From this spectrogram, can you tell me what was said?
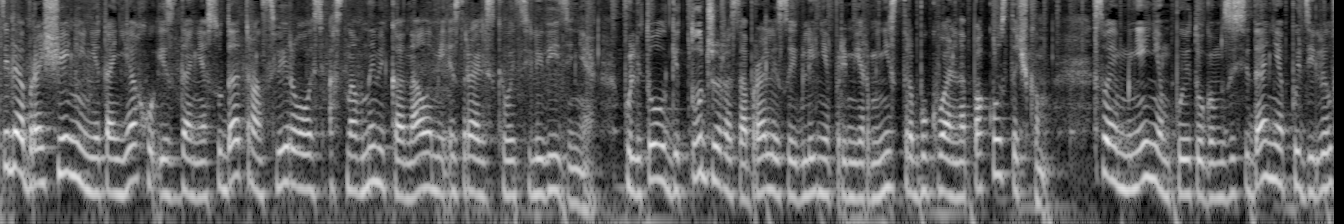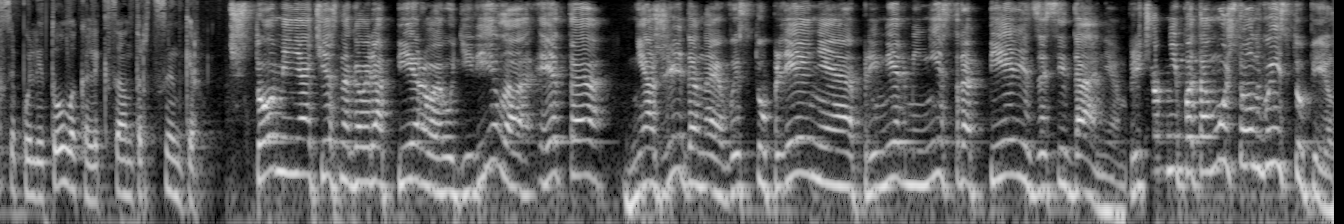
Телеобращение Нетаньяху из здания суда транслировалось основными каналами израильского телевидения. Политологи тут же разобрали заявление премьер-министра буквально по косточкам. Своим мнением по итогам заседания поделился политолог Александр Цинкер. Что меня, честно говоря, первое удивило, это неожиданное выступление премьер-министра перед заседанием. Причем не потому, что он выступил.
